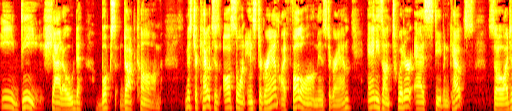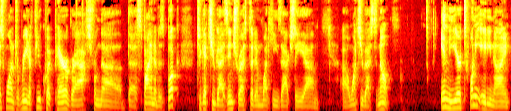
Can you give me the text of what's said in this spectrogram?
E D, shadowedbooks.com. Mr. Koutz is also on Instagram. I follow him on Instagram, and he's on Twitter as Stephen Koutz. So I just wanted to read a few quick paragraphs from the, the spine of his book to get you guys interested in what he's actually um, uh, wants you guys to know. In the year 2089,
